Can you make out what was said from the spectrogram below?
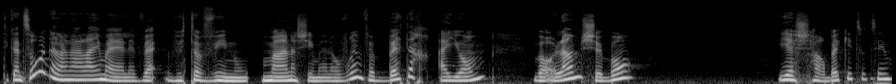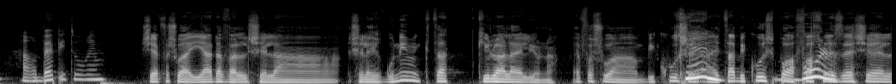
תיכנסו רגע לנעליים האלה ו- ותבינו מה האנשים האלה עוברים, ובטח היום, בעולם שבו יש הרבה קיצוצים, הרבה פיטורים, שאיפשהו היד אבל של, ה... של הארגונים היא קצת כאילו על העליונה. איפשהו הביקוש, כן. ההיצע ביקוש פה הפך בול. לזה של,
